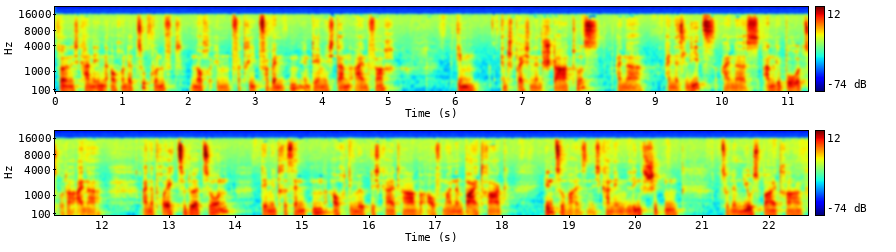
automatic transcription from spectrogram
sondern ich kann ihn auch in der Zukunft noch im Vertrieb verwenden, indem ich dann einfach im entsprechenden Status einer, eines Leads, eines Angebots oder einer, einer Projektsituation dem Interessenten auch die Möglichkeit habe, auf meinen Beitrag hinzuweisen. Ich kann ihm Links schicken zu einem Newsbeitrag,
